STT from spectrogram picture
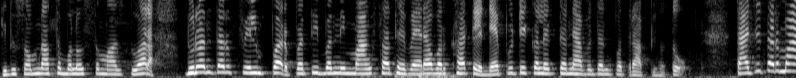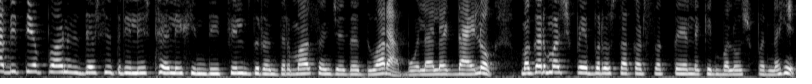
ગીર સોમનાથ મલોજ સમાજ દ્વારા ધુરંધર ફિલ્મ પર પ્રતિબંધની માંગ સાથે વેરાવર ખાતે ડેપ્યુટી કલેક્ટરને આવેદનપત્ર આપ્યું હતું. તાજેતરમાં આદિત્ય પણ નિર્દેશિત રિલીઝ થયેલી હિન્દી ફિલ્મ ધુરંધરમાં સંજય દત્ત દ્વારા બોલાયેલા એક ડાયલોગ, મગરમચ્છ પે ભરોસા કર સકતે લેકિન બલોચ પર નહીં.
